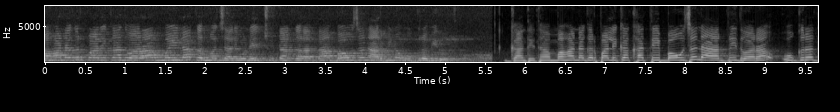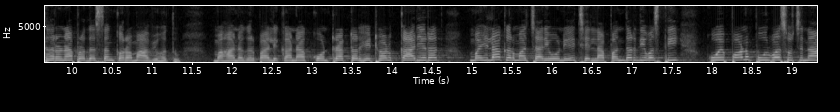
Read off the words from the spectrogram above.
મહાનગરપાલિકા દ્વારા મહિલા કર્મચારીઓને છૂટા કરાતા બહુજન આર્મીનો ઉગ્ર વિરોધ. ગાંધીધામ મહાનગરપાલિકા ખાતે બહુજન આર્મી દ્વારા ઉગ્ર ધરણા પ્રદર્શન કરવામાં આવ્યું હતું. મહાનગરપાલિકાના કોન્ટ્રાક્ટર હેઠળ કાર્યરત મહિલા કર્મચારીઓને છેલ્લા પંદર દિવસથી કોઈ પણ પૂર્વ સૂચના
